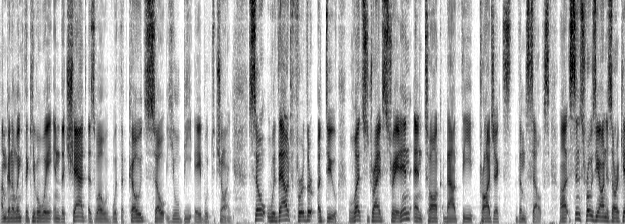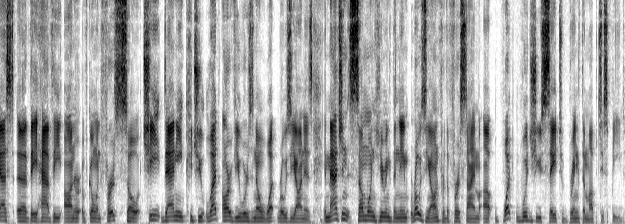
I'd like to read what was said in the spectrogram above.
I'm gonna link the giveaway in the chat as well with the code, so you'll be able to join. So without further ado, let's drive straight in and talk about the projects themselves. Uh, since Roseon is our guest, uh, they have the honor of going first. So Tri, Danie, could you let our viewers know what Roseon is? Imagine someone hearing the name Roseon for the first time. Uh, what would you say to bring them up to speed?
